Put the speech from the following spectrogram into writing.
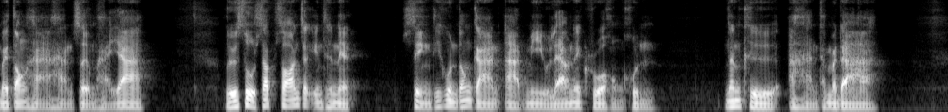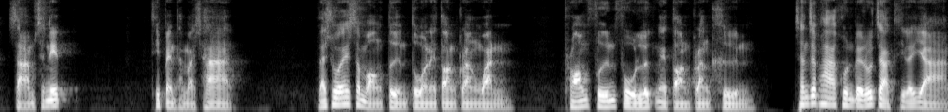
ไม่ต้องหาอาหารเสริมหายาก หรือสูตรซับซ้อนจากอินเทอร์เน็ต สิ่งที่คุณต้องการอาจมีอยู่แล้วในครัวของคุณ นั่นคืออาหารธรรมดา 3 ชนิดที่เป็นธรรมชาติ และช่วยให้สมองตื่นตัวในตอนกลางวัน พร้อมฟื้นฟูลึกในตอนกลางคืน ฉันจะพาคุณไปรู้จักทีละอย่าง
